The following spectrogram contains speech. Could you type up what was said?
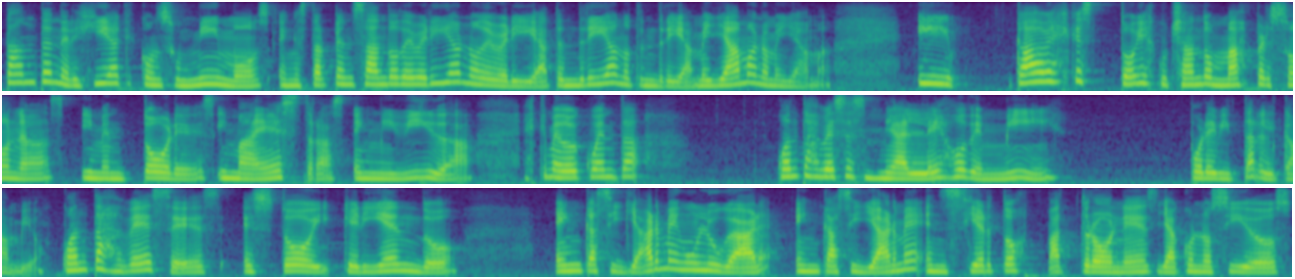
tanta energía que consumimos en estar pensando, ¿debería o no debería? ¿Tendría o no tendría? ¿Me llama o no me llama? Y cada vez que estoy escuchando más personas y mentores y maestras en mi vida, es que me doy cuenta cuántas veces me alejo de mí por evitar el cambio. Cuántas veces estoy queriendo encasillarme en un lugar, encasillarme en ciertos patrones ya conocidos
